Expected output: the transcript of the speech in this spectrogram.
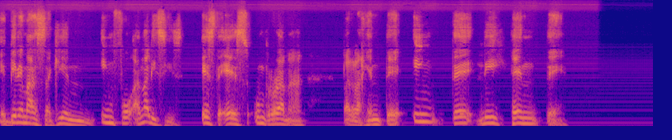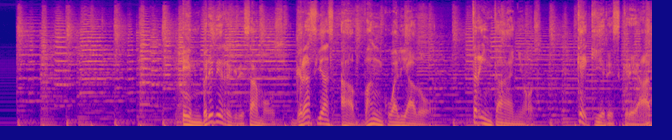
Eh, viene más aquí en Info Análisis. Este es un programa para la gente inteligente. En breve regresamos, gracias a Banco Aliado. 30 años. ¿Qué quieres crear?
